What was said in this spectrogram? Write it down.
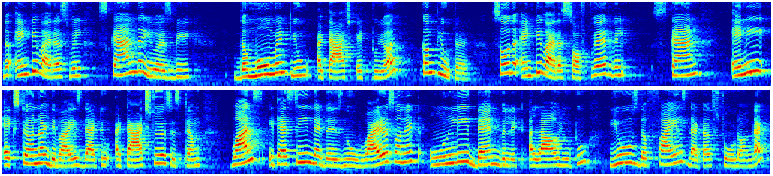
The antivirus will scan the USB the moment you attach it to your computer. So, the antivirus software will scan any external device that you attach to your system once it has seen that there is no virus on it only then will it allow you to use the files that are stored on that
